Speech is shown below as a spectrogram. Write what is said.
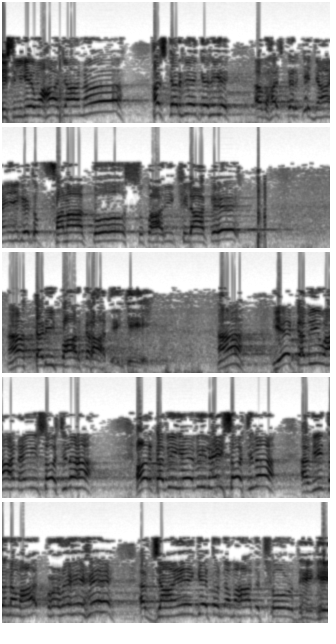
इसलिए वहाँ जाना हज करने के लिए अब हज करके जाएँगे तो फना को सुपारी खिला के हाँ, तड़ी पार करा देंगे। हाँ ये कभी वहाँ नहीं सोचना और कभी ये भी नहीं सोचना। अभी तो नमाज़ पढ़ रहे हैं, अब जाएँगे तो नमाज़ छोड़ देंगे।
